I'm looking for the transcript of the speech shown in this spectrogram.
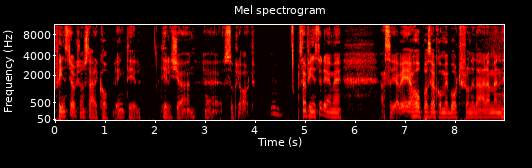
finns det också en stark koppling till, till kön eh, såklart. Sen finns det det med Alltså jag, jag hoppas jag kommer bort från det där men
